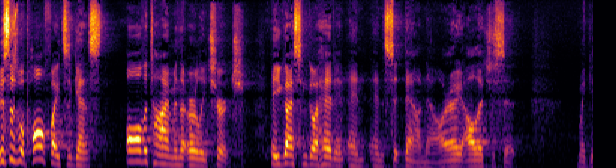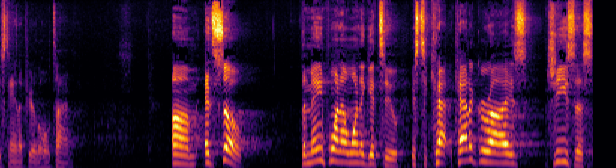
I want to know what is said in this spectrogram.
This is what Paul fights against all the time in the early church. Hey, you guys can go ahead and, and, and sit down now, all right? I'll let you sit. Make you stand up here the whole time. Um, and so, the main point I want to get to is to ca- categorize Jesus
